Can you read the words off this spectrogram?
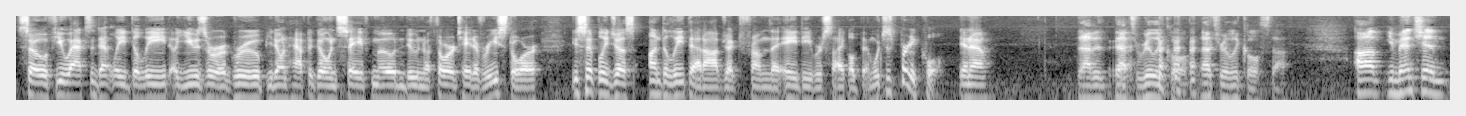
So if you accidentally delete a user or a group, you don't have to go in safe mode and do an authoritative restore. You simply just undelete that object from the AD recycle bin, which is pretty cool, you know. That is that's really cool. That's really cool stuff. Um, you mentioned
